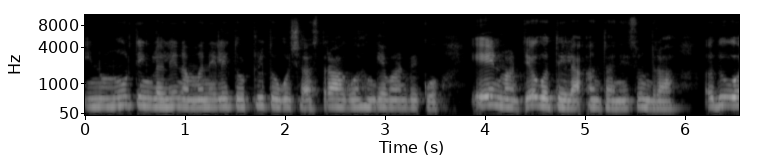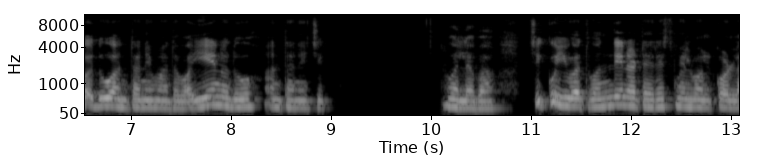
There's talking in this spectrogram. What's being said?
ಇನ್ನು ಮೂರು ತಿಂಗಳಲ್ಲಿ ನಮ್ಮ ಮನೇಲಿ ತೊಟ್ಲು ತೂಗು ಶಾಸ್ತ್ರ ಆಗುವ ಹಾಗೆ ಮಾಡಬೇಕು. ಏನು ಮಾಡ್ತೀಯೋ ಗೊತ್ತಿಲ್ಲ ಅಂತಾನೆ ಸುಂದರ. ಅದು ಅದು ಅಂತಾನೆ ಮಾಧವ. ಏನದು? ಅಂತಾನೆ ಚಿಕ್ಕ ವಲ್ಲಭ. ಚಿಕ್ಕು ಇವತ್ತು ಒಂದಿನ ಟೆರೆಸ್ ಮೇಲೆ ಮಲ್ಕೊಳ್ಳ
